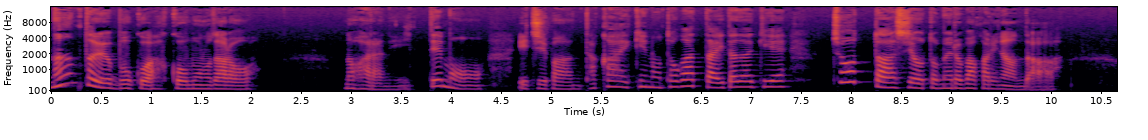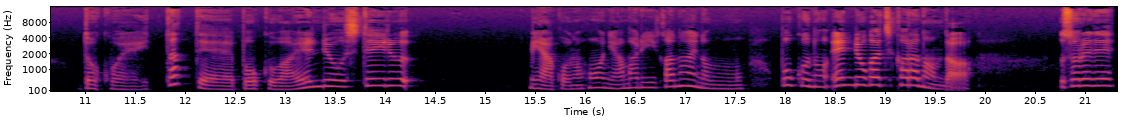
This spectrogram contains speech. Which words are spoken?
なんという僕は不幸者だろう。野原に行っても一番高い木の尖った頂へちょっと足を止めるばかりなんだ。どこへ行ったって僕は遠慮している。都の方にあまり行かないのも僕の遠慮が力なんだ。それで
